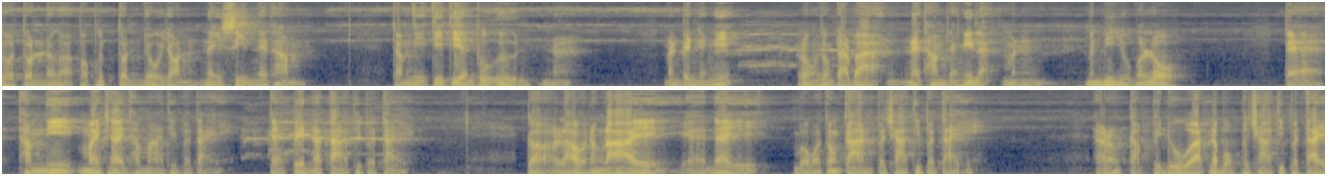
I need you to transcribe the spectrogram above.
ตัวตนแล้วก็ประพฤติตนโยย่อนในศีลในธรรม ตำหนิตีเตียนผู้อื่นนะมันเป็นอย่างนี้พระองค์ทรงตรัสว่าในธรรมอย่างนี้แหละ มันมันมีอยู่บนโลก แต่ธรรมนี้ไม่ใช่ธรรมาธิปไตย แต่เป็นอัตตาธิปไตย ก็เราทั้งหลายได้บอกว่าต้องการประชาธิปไตยเราต้องกลับไปดูว่าระบบประชาธิปไตย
